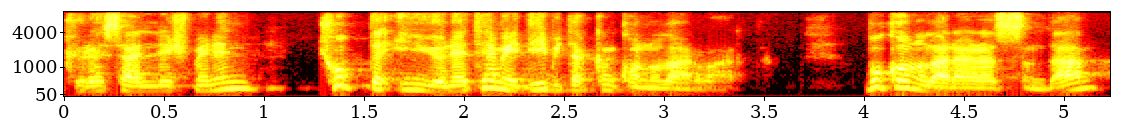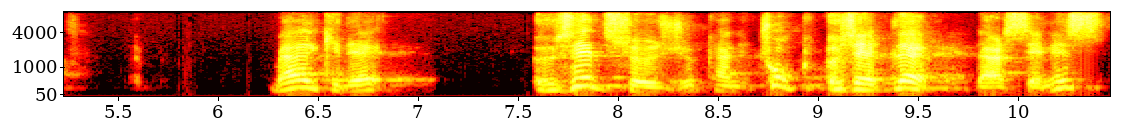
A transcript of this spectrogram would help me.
küreselleşmenin çok da iyi yönetemediği bir takım konular vardı. Bu konular arasında belki de özet sözcük, hani çok özetle derseniz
